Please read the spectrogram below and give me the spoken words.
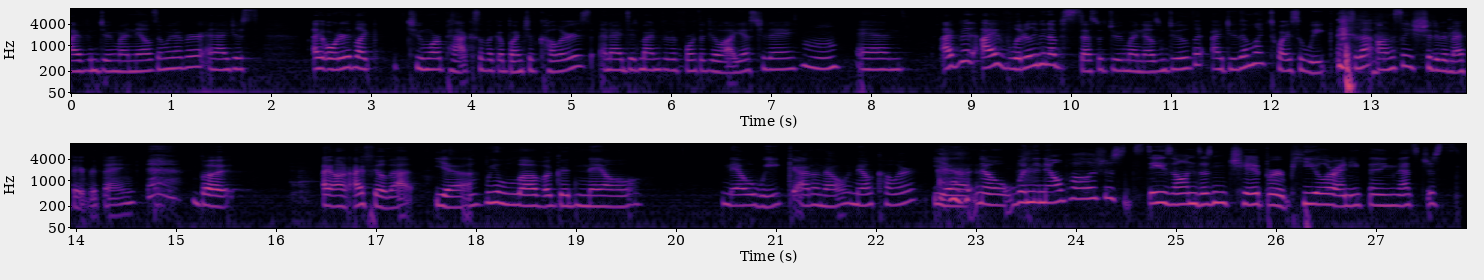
I've been doing my nails and whatever and I just, I ordered like two more packs of like a bunch of colors and I did mine for the Fourth of July yesterday. And I've been I've literally been obsessed with doing my nails. And do I do them like twice a week. So that honestly should have been my favorite thing, but I I feel that. Yeah. we love a good nail nail week i don't know nail color Yeah. no, when the nail polish just stays on, doesn't chip or peel or anything, that's just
